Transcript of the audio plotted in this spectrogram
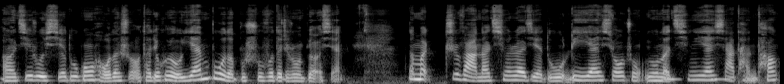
啊，记住邪毒攻喉的时候，它就会有咽部的不舒服的这种表现。那么治法呢，清热解毒，利咽消肿，用的清咽下痰汤。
